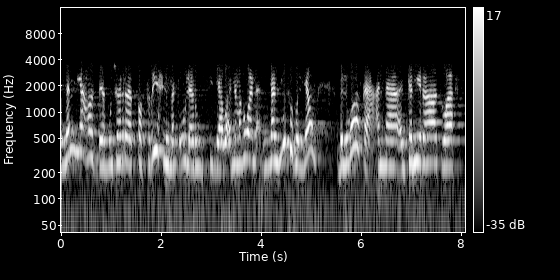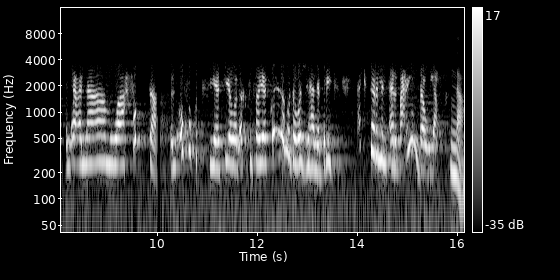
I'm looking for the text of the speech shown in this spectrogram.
لم يعد مجرد تصريح لمسؤولة روسية وإنما هو نلمسه اليوم بالواقع أن الكاميرات والإعلام وحتى الأفق السياسية والاقتصادية كلها متوجهة لبريكس أكثر من 40 دولة. نعم.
